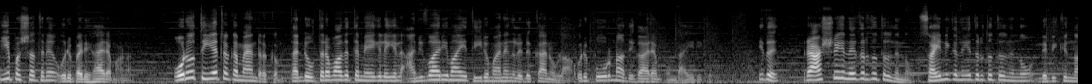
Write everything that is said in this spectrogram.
ഈ പ്രശ്നത്തിന് ഒരു പരിഹാരമാണ്. ഓരോ തിയേറ്റർ കമാൻഡർക്കും തന്റെ ഉത്തരവാദിത്ത മേഖലയിൽ അനിവാര്യമായ തീരുമാനങ്ങൾ എടുക്കാനുള്ള ഒരു പൂർണ അധികാരം ഉണ്ടായിരിക്കും. ഇത് രാഷ്ട്രീയ നേതൃത്വത്തിൽ നിന്നോ സൈനിക നേതൃത്വത്തിൽ നിന്നോ ലഭിക്കുന്ന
